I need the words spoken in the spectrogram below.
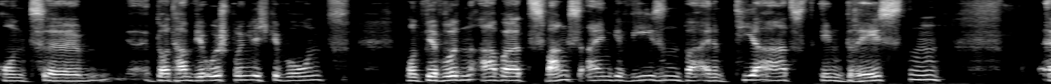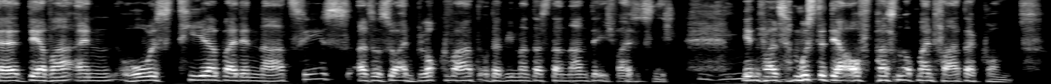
Und äh, dort haben wir ursprünglich gewohnt. Und wir wurden aber zwangseingewiesen bei einem Tierarzt in Dresden, der war ein hohes Tier bei den Nazis, also so ein Blockwart oder wie man das dann nannte, ich weiß es nicht. Mhm. Jedenfalls musste der aufpassen, ob mein Vater kommt.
